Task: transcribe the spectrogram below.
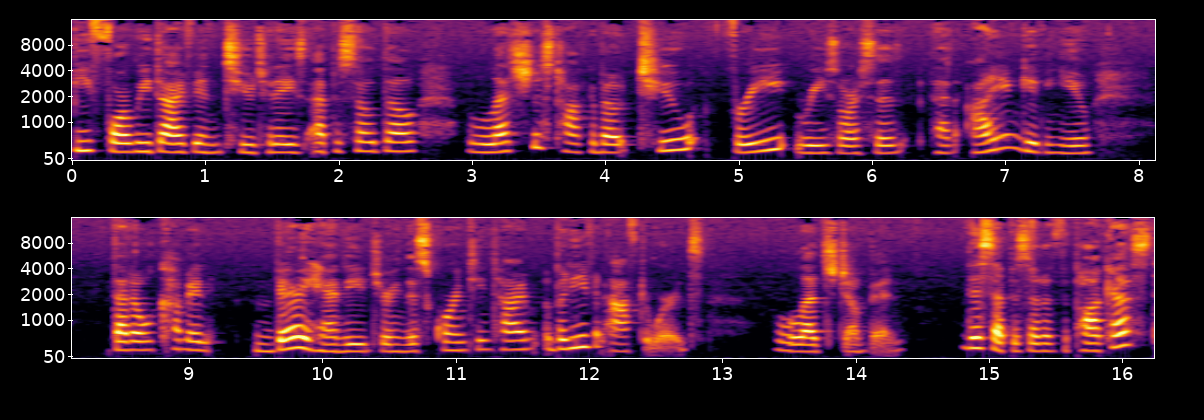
Before we dive into today's episode, though, let's just talk about two free resources that I am giving you that'll come in very handy during this quarantine time, but even afterwards. Let's jump in. This episode of the podcast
